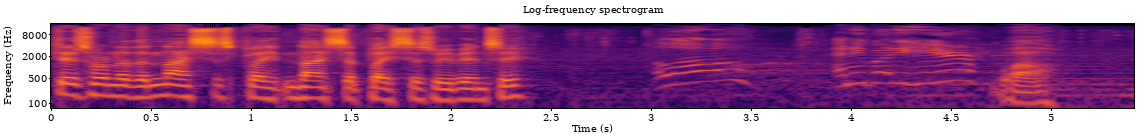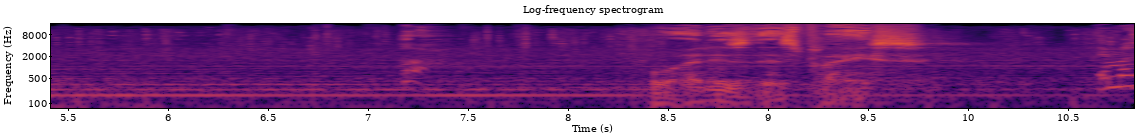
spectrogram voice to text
This is one of the nicest pla- nicer places we've been to. Hello? Anybody here? Wow. what is this place? They must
